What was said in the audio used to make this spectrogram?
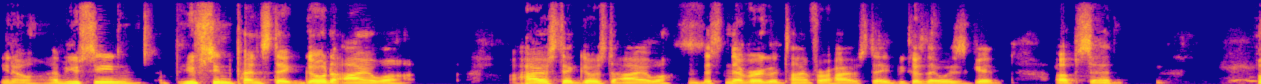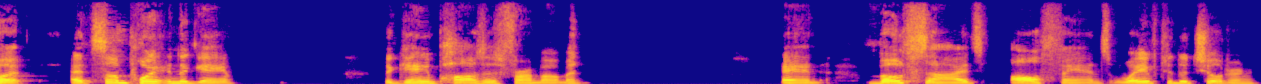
you know, have you seen you've seen Penn State go to Iowa? Ohio State goes to Iowa. It's never a good time for Ohio State because they always get upset. But at some point in the game, the game pauses for a moment, and both sides, all fans, wave to the children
